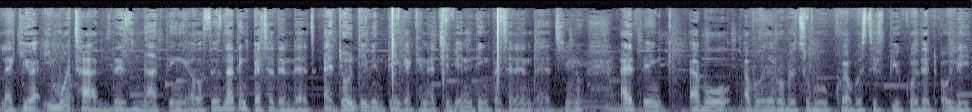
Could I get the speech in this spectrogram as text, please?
like you are immortal. There's nothing else. There's nothing better than that. I don't even think I can achieve anything better than that. You know, mm. I think about about Robert Sobukwe, about Steve Biko, that only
